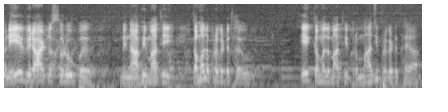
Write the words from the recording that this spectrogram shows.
અને એ વિરાટ સ્વરૂપની નાભીમાંથી કમલ પ્રગટ થયું. એ કમલમાંથી બ્રહ્માજી પ્રગટ થયા.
